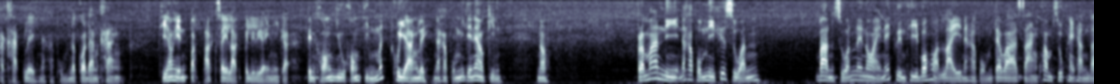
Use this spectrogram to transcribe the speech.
ขักๆเลยนะครับ ผมแล้วก็ด้านข้างที่เขาเห็นปักๆใส่หลักไปเรื่อยๆนี่ก็เป็นของอยู่ของกินหมดคุยยางเลยนะครับ ผมมีแต่แนวกินเนาะประมาณนี้นะครับ ผมนี่คือสวน บ้านสวนหน่อยๆในพื้นที่บ่หอดไรนะครับผมแต่ว่าสร้างความสุขให้ทันใด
